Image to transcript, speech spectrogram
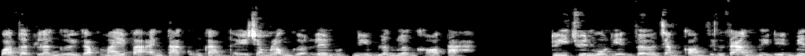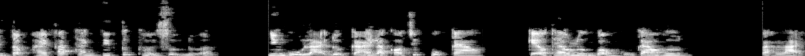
quả thật là người gặp may và anh ta cũng cảm thấy trong lòng gợn lên một niềm lâng lâng khó tả. Tuy chuyên môn hiện giờ chẳng còn dính dáng gì đến biên tập hay phát thanh tin tức thời sự nữa, nhưng bù lại được cái là có chức vụ cao, kéo theo lương bổng cũng cao hơn. Và lại,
